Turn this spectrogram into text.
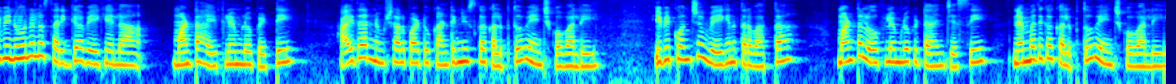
ఇవి నూనెలో సరిగ్గా వేగేలా మంట హై ఫ్లేమ్లో పెట్టి ఐదారు నిమిషాల పాటు కంటిన్యూస్గా కలుపుతూ వేయించుకోవాలి. ఇవి కొంచెం వేగిన తర్వాత మంట లో ఫ్లేమ్లోకి టర్న్ చేసి నెమ్మదిగా కలుపుతూ వేయించుకోవాలి.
